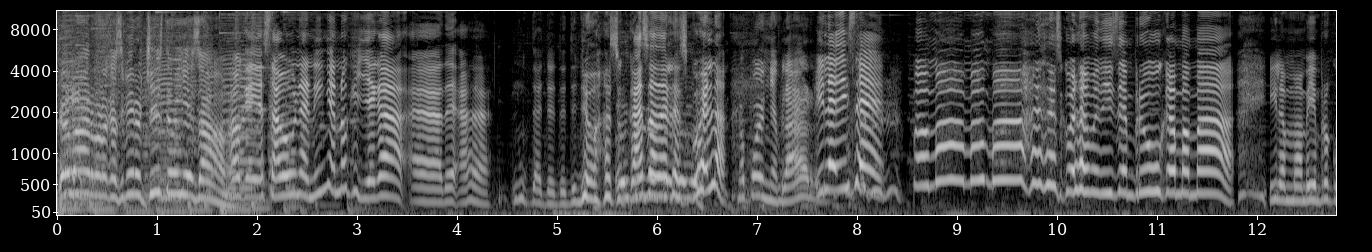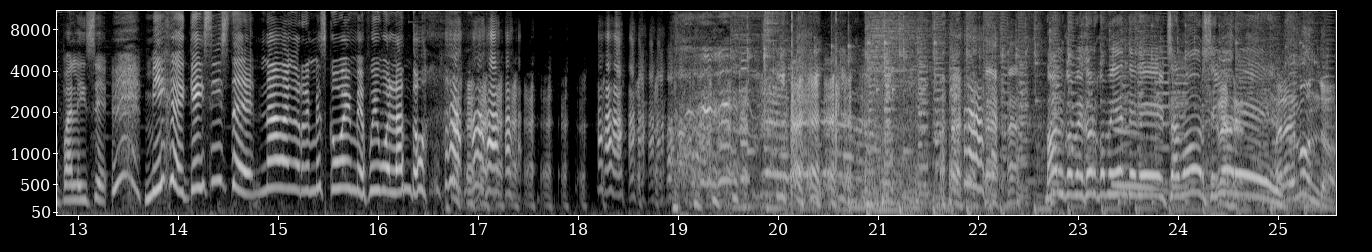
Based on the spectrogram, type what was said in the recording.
¡Qué bárbaro, Casimiro! ¡Chiste, belleza! Ok, estaba una niña, ¿no? Que llega eh, de- a, a su casa de la escuela. No pueden ni hablar. Y le dice, mamá, mamá, en la escuela me dicen bruja, mamá. Y la mamá bien preocupada le dice, mija, ¿y ¿qué hiciste? Nada, agarré mi escoba y me fui volando. Vamos con mejor comediante de El Salvador, señores. Para el mundo.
